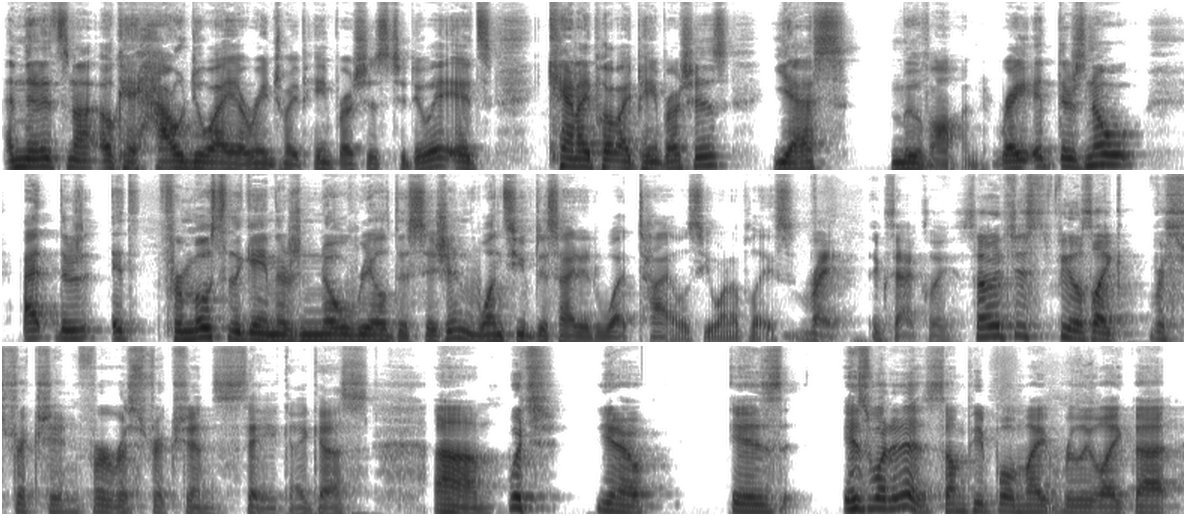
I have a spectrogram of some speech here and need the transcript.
And then it's not, okay, how do I arrange my paintbrushes to do it? It's, can I put my paintbrushes? Yes, move on, right? It, there's no, at, there's it's for most of the game there's no real decision once you've decided what tiles you want to place right exactly so it just feels like restriction for restriction's sake i guess um, which you know is is what it is some people might really like that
